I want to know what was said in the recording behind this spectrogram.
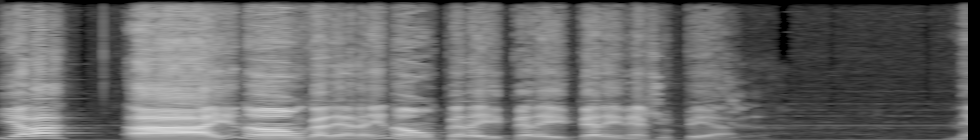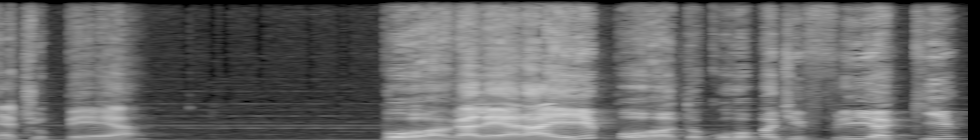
E ela... Ah, aí não, galera. Aí não. Pera aí, pera aí, pera aí. Mete o pé. Mete o pé. Porra, galera. Aí, porra, tô com roupa de frio aqui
